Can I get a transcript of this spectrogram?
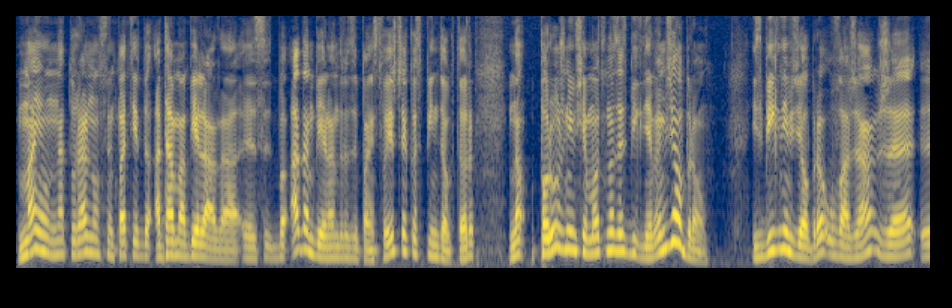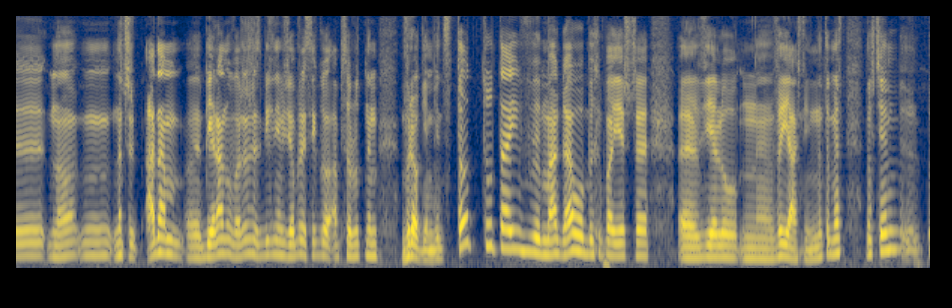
mają naturalną sympatię do Adama Bielana, y, bo Adam Bielan, drodzy Państwo, jeszcze jako spin doktor, no poróżnił się mocno ze Zbigniewem Ziobrą. I Zbigniew Ziobro uważa, że y, no, mm, znaczy Adam y, Bielan uważa, że Zbigniew Ziobro jest jego absolutnym wrogiem, więc to tutaj wymagałoby chyba jeszcze e, wielu mm, wyjaśnień. Natomiast no, chciałem y,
